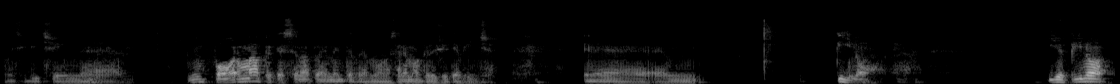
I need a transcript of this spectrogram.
come si dice, in, in forma perché sennò probabilmente avremmo, saremmo anche riusciti a vincere. Eh, Pino, io e Pino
